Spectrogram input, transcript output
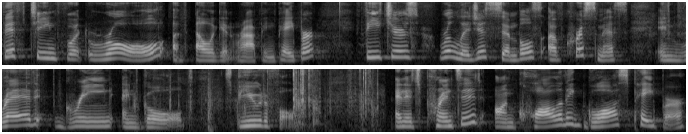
15 foot roll of elegant wrapping paper features religious symbols of Christmas in red, green, and gold. It's beautiful. And it's printed on quality gloss paper,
